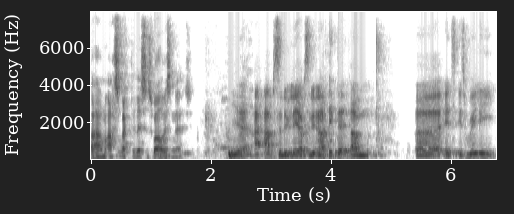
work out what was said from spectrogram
um, aspect of this as well, isn't it? Yeah, absolutely, absolutely. And I think that um, uh, it's it's really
